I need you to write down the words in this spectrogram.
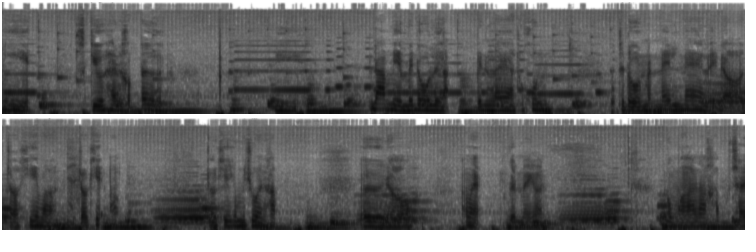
นี่สกิลเฮลิคอปเตอร์ นี่ดาเมจไม่โดนเลยอะเป็นไรอะทุกคน จะโดนมันแน่แน่ๆเลยเดี๋ยวจอเคีมาก่อนจอเคีเอา จอเคีก็ไม่ช่วยนะครับ เออเดี๋ยวเอาใหม่เกินไปก่อนลงมาแล้วครับ ใช้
